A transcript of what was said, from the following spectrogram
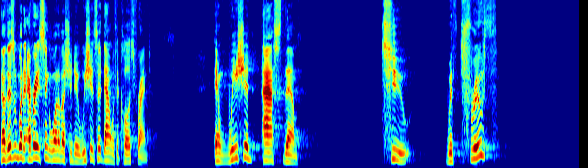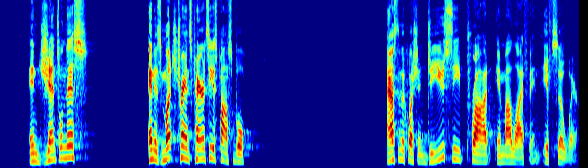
Now, this is what every single one of us should do. We should sit down with a close friend and we should ask them to, with truth and gentleness and as much transparency as possible, ask them the question Do you see pride in my life? And if so, where?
